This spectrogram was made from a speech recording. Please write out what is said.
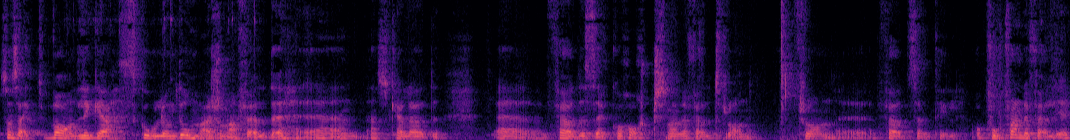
som sagt vanliga skolungdomar som man följde, eh, en, en så kallad eh, födelsekohort som man hade följt från från eh, födseln till och fortfarande följer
